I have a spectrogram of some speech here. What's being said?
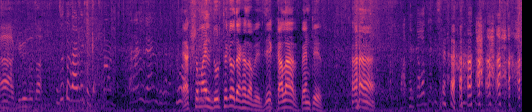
হ্যাঁ কি জুতা? জুতো যার কাছে একশো মাইল দূর থেকেও দেখা যাবে যে কালার প্যান্টের। হ্যাঁ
